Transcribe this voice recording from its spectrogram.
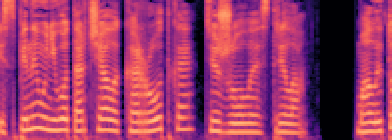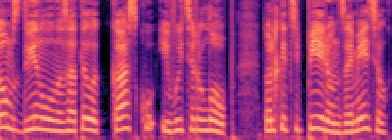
Из спины у него торчала короткая, тяжелая стрела. Малый Том сдвинул на затылок каску и вытер лоб. Только теперь он заметил,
